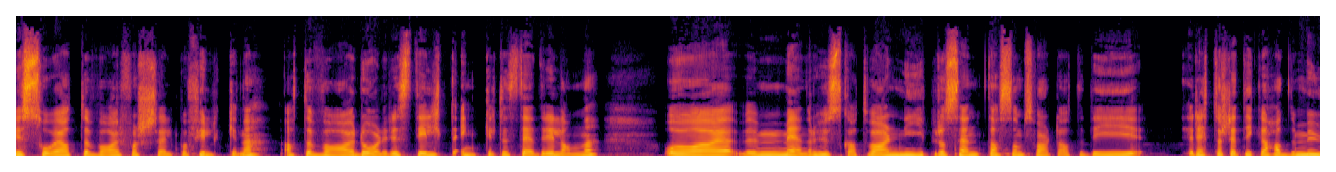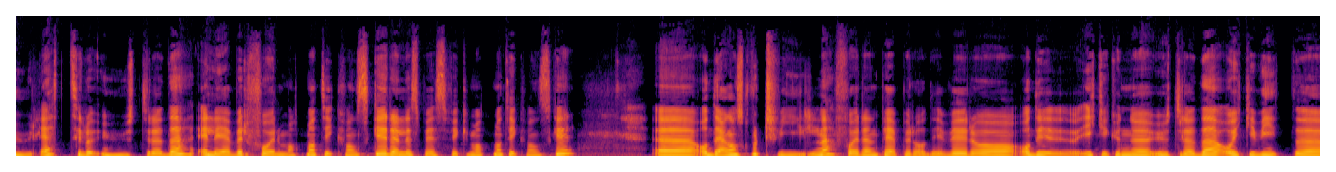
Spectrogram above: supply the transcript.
Vi så jo at det var forskjell på fylkene, at det var dårligere stilt enkelte steder i landet. Og jeg mener å huske at det var 9 da, som svarte at de rett og slett ikke hadde mulighet til å utrede elever for matematikkvansker, eller spesifikke matematikkvansker. Uh, og det er ganske fortvilende for en PP-rådgiver å ikke kunne utrede, og ikke vite,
